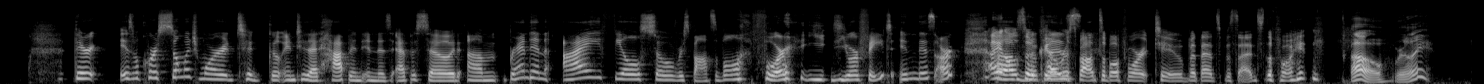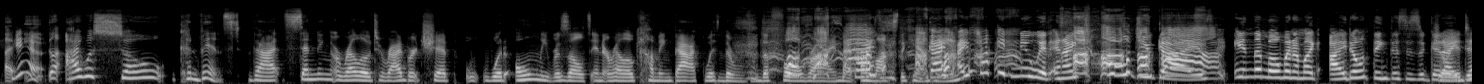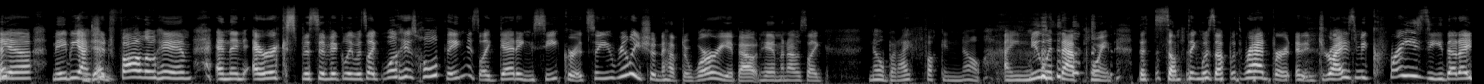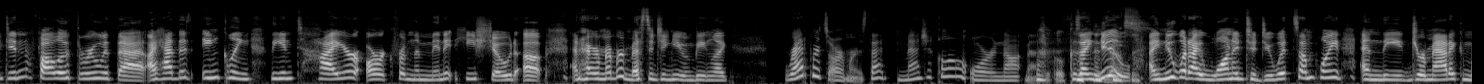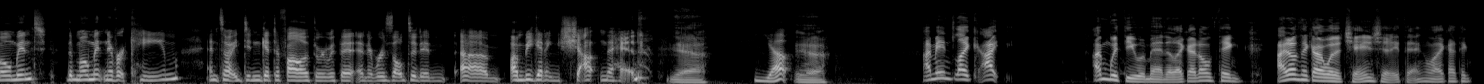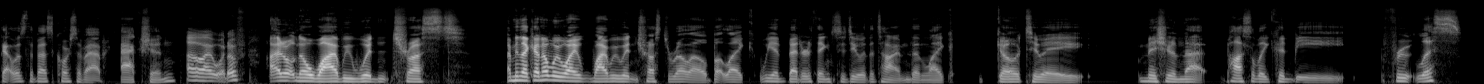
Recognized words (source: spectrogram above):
There is, of course, so much more to go into that happened in this episode. Um, Brandon, I feel so responsible for y- your fate in this arc. I Um, also feel responsible for it too, but that's besides the point. Oh, really? Uh, Yeah. y- I was so convinced that sending Arello to Radbert's ship would only result in Arello coming back with the the full rhyme that Guys- unlocks the campaign. Guys, I fucking knew it, and I told you guys in the moment. I'm like, I don't think this is a good Julia did. idea. Maybe I did. should follow him. And then Eric specifically was like, Well, his whole thing is like getting secrets, so you really shouldn't have to worry about him. And I was like, No, but I fucking know. I knew at that point that something was up with Radbert, and it drives me crazy that I didn't follow through with that. I had this inkling the entire arc from the minute he showed up, and I remember messaging you and being like. Radbert's armor is that magical or not magical? Because I knew Yes. I knew what I wanted to do at some point, and the dramatic moment, the moment never came, and so I didn't get to follow through with it, and it resulted in um Umbi getting shot in the head. Yeah, Yep. yeah. I mean, like I, I'm with you, Amanda. Like I don't think I don't think I would have changed anything. Like I think that was the best course of ap- action. Oh, I would have. I don't know why we wouldn't trust. I mean, like I know we, why why we wouldn't trust Dorello, but like we had better things to do at the time than like go to a mission that possibly could be fruitless.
